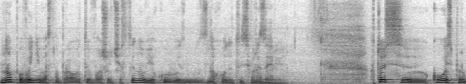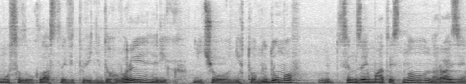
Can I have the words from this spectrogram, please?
Но повинні вас направити в вашу частину, в яку ви знаходитесь в резерві. Хтось е, когось примусили укласти відповідні договори. Рік нічого ніхто не думав цим займатися. але наразі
